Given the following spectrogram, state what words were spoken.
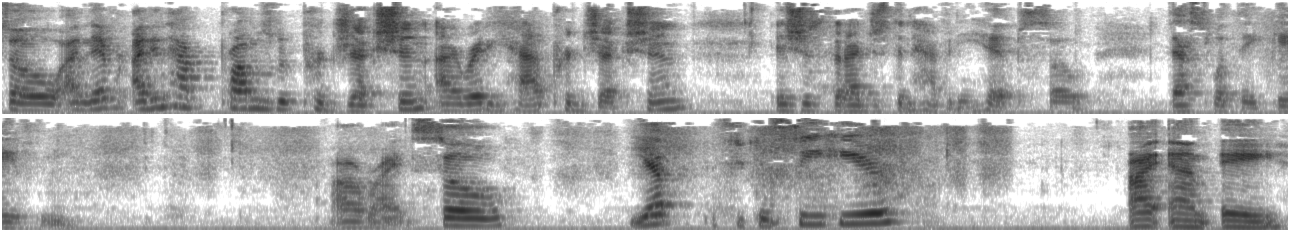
So I never, I didn't have problems with projection. I already had projection. It's just that I just didn't have any hips. So that's what they gave me. All right, so, yep, if you can see here, I am a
